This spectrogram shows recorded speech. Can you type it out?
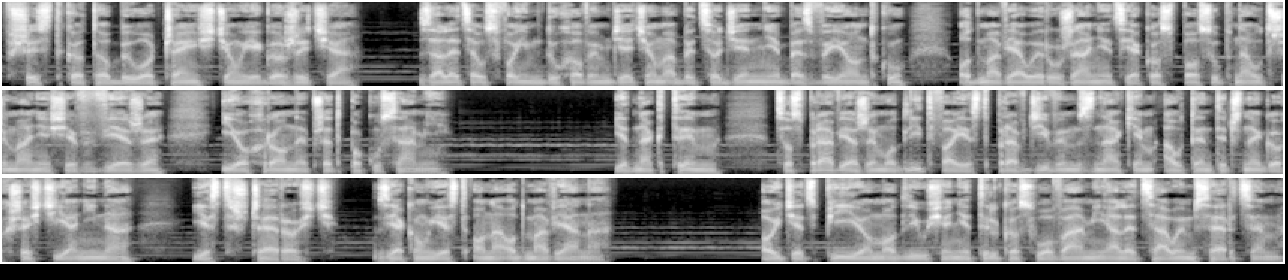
wszystko to było częścią jego życia. Zalecał swoim duchowym dzieciom, aby codziennie bez wyjątku odmawiały różaniec jako sposób na utrzymanie się w wierze i ochronę przed pokusami. Jednak tym, co sprawia, że modlitwa jest prawdziwym znakiem autentycznego chrześcijanina, jest szczerość, z jaką jest ona odmawiana. Ojciec Pio modlił się nie tylko słowami, ale całym sercem.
